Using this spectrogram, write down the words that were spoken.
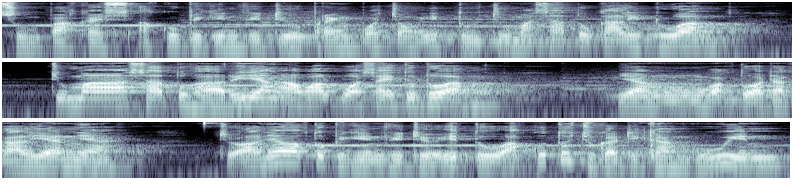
Sumpah guys, aku bikin video prank pocong itu cuma satu kali doang. Cuma satu hari yang awal puasa itu doang. Yang waktu ada kaliannya. Soalnya waktu bikin video itu, aku tuh juga digangguin.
